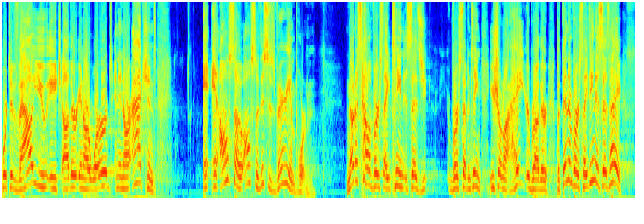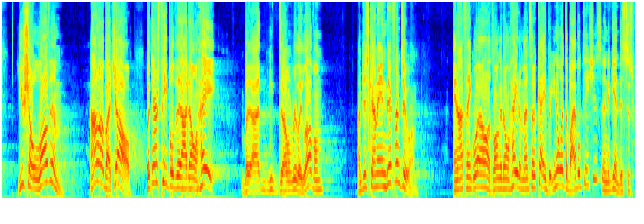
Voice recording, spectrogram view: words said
We're to value each other in our words and in our actions. And, also, also, this is very important. Notice how in verse 18 it says, verse 17, you shall not hate your brother. But then in verse 18 it says, hey, you shall love him. I don't know about y'all, but there's people that I don't hate, but I don't really love them. I'm just kind of indifferent to them. And I think, well, as long as I don't hate them, that's okay. But you know what the Bible teaches? And again, this is,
